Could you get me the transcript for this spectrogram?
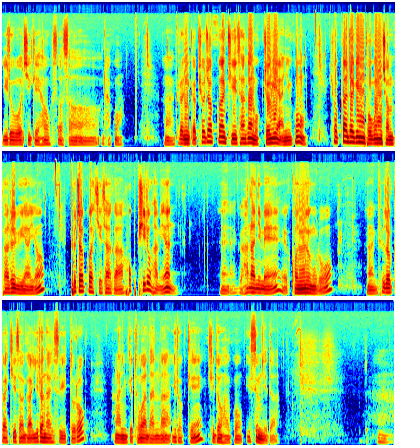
이루어지게 하옵소서라고. 아, 그러니까 표적과 기사가 목적이 아니고 효과적인 복음 전파를 위하여 표적과 기사가 혹 필요하면 예, 그 하나님의 권능으로 아, 표적과 기사가 일어날 수 있도록 하나님께 도와달라 이렇게 기도하고 있습니다. 아,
